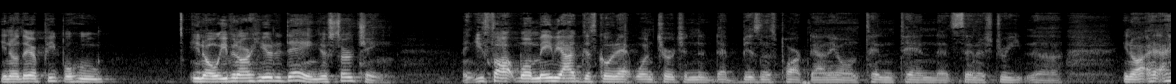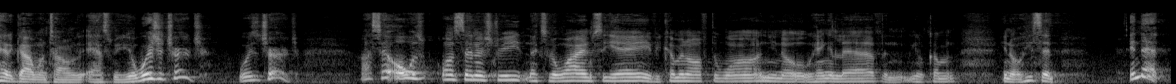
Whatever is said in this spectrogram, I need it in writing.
You know, there are people who, you know, even are here today and you're searching. And you thought, well, maybe I'll just go to that one church in that business park down there on 1010, that Center Street. Uh, you know, I, I, had a guy one time ask me, you know, where's your church? Where's the church? I said, oh, it's on Center Street next to the YMCA. If you're coming off the one, you know, hanging left and, you know, coming you know, he said, isn't that,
